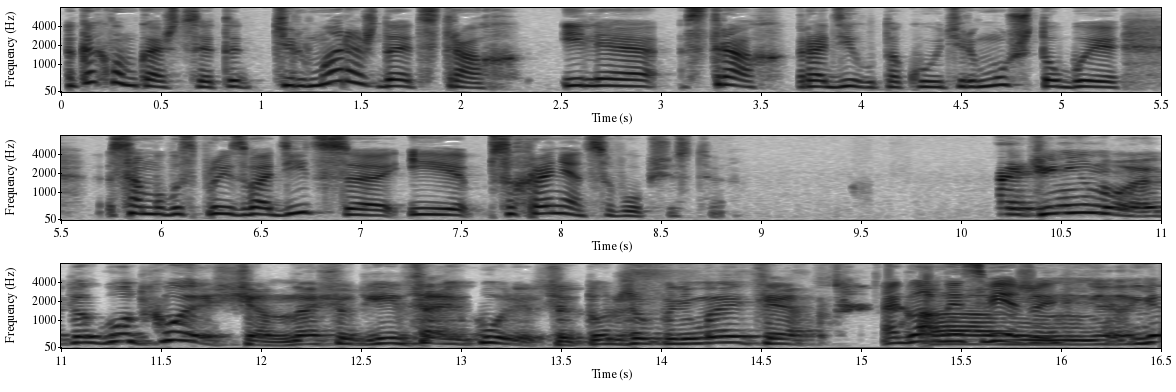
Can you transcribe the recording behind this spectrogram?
А как вам кажется, это тюрьма рождает страх? Или страх родил такую тюрьму, чтобы самовоспроизводиться и сохраняться в обществе? Тянино, это good question насчет яйца и курицы. Тут же, понимаете... А главное, а, свежий. Я...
